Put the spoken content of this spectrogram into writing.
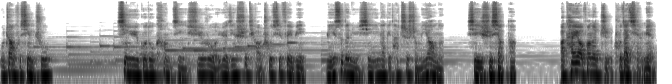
我丈夫姓朱。性欲过度亢进、虚弱、月经失调、初期肺病、迷思的女性应该给她吃什么药呢？谢医师想到，把开药方的纸铺在前面，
